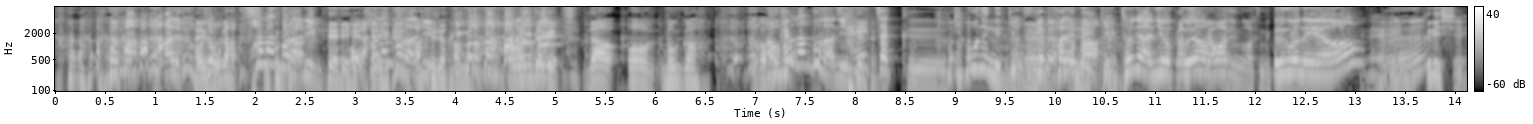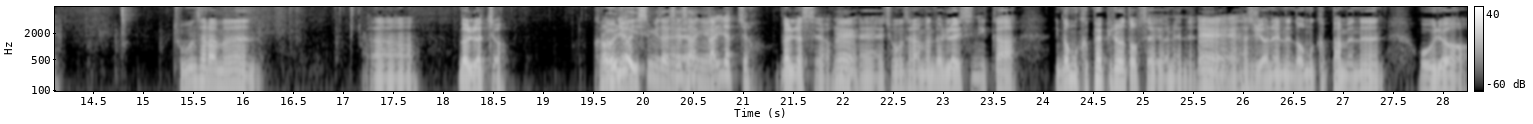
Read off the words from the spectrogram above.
아니, 어, 저 화난 건 아님. 어, 화난 건 아님. 어, 굉장히, 나, 어, 뭔가, 아, 화난 건 아님. 살짝 그, 비꼬는 느낌, 후벼 파는 아, 느낌. 전혀 아니었고요. 뼈맞은 것 같은 느낌. 응원해요. 네. 그리씨. 좋은 사람은, 어, 널렸죠. 그럼요. 널려 있습니다, 네. 세상에. 깔렸죠. 널렸어요. 네. 네, 좋은 사람은 널려 있으니까 너무 급할 필요도 없어요, 연애는. 네. 네, 사실 연애는 너무 급하면은 오히려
